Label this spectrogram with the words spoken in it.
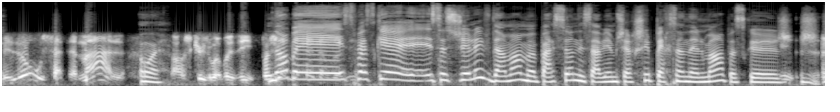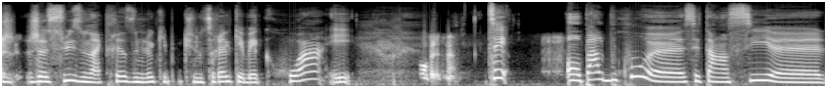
Mais là où ça fait mal, ouais. Ah, excuse-moi, vas-y. non, ben, c'est parce que ce sujet-là, évidemment, me passionne et ça vient me chercher personnellement parce que je, je suis une actrice du milieu culturel québécois et complètement. Tu sais, on parle beaucoup euh, ces temps-ci euh,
